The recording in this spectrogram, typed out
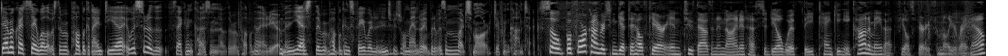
Democrats say, "Well, it was the Republican idea," it was sort of the second cousin of the Republican idea. I mean, yes, the Republicans favored an individual mandate, but it was a much smaller, different context. So before Congress can get to health care in 2009, it has to deal with the tanking economy. That feels very familiar right now.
